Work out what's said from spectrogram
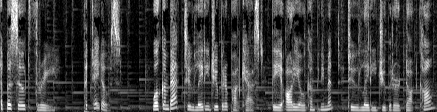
Episode 3 Potatoes. Welcome back to Lady Jupiter Podcast, the audio accompaniment to ladyjupiter.com,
